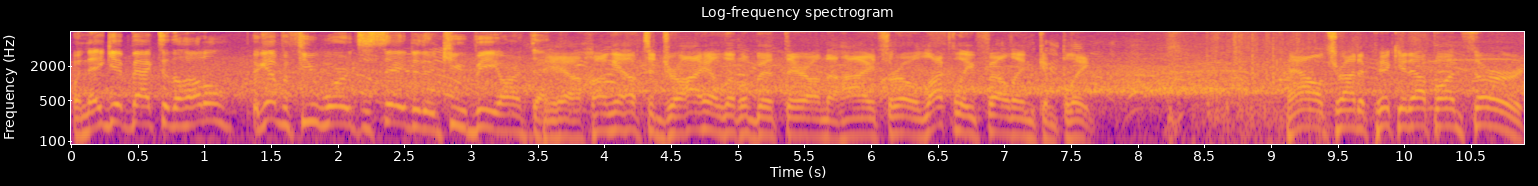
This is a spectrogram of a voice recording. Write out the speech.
when they get back to the huddle, they're going to have a few words to say to their QB, aren't they? Yeah, hung out to dry a little bit there on the high throw. Luckily fell incomplete. Howell trying to pick it up on third.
